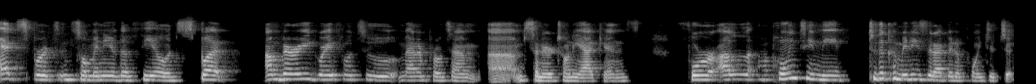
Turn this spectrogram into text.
experts in so many of the fields but i'm very grateful to madam pro tem um, senator Toni Atkins for appointing me to the committees that i've been appointed to.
